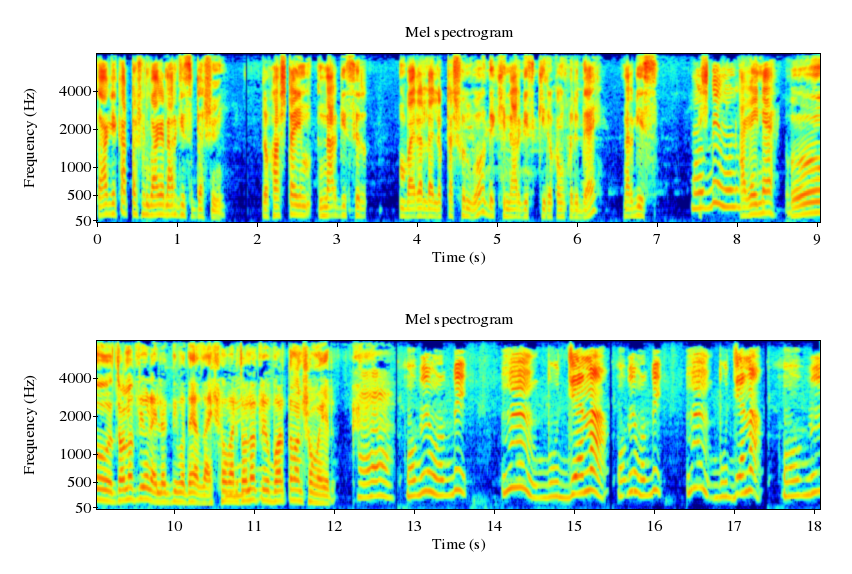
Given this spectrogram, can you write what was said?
তো আগে কাটটা শুনব আগে নার্গিসটা শুনি। তো ফার্স্ট টাইম নার্গিসের ভাইরাল ডায়লগটা শুনব দেখি নার্গিস কীরকম করে দেয়। নার্গিস? আগেই না। ও জনপ্রিয় ডায়লগ দিব দেখা যায়। সবার জনপ্রিয় বর্তমান সময়ের। হ্যাঁ। হুম বুঝছে না। মুভি মুভি হুম বুঝছে না। মুভি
